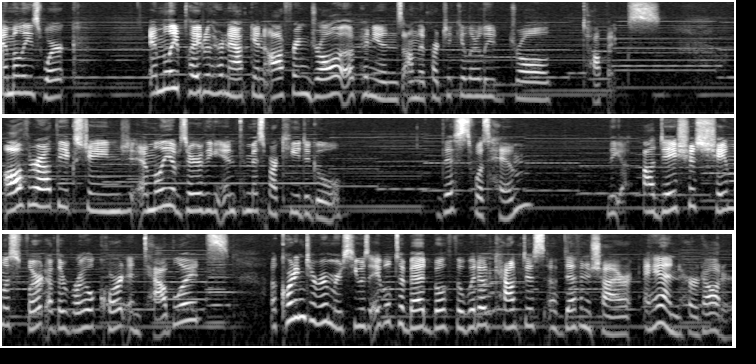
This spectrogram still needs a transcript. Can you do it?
Emily's work. Emily played with her napkin, offering droll opinions on the particularly droll topics. All throughout the exchange, Emily observed the infamous Marquis de Gaulle. This was him? The audacious, shameless flirt of the royal court and tabloids? According to rumors, he was able to bed both the widowed Countess of Devonshire and her daughter.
